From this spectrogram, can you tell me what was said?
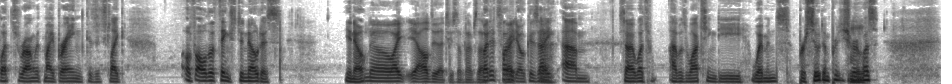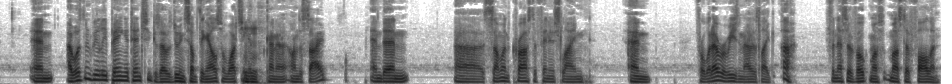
what's wrong with my brain? Because it's like, of all the things to notice, you know. No, I yeah, I'll do that too sometimes. Though, but it's funny right? though, because Yeah. I um, so I was I was watching the women's pursuit. I'm pretty sure Mm-hmm. it was, and I wasn't really paying attention because I was doing something else and watching Mm-hmm. it kind of on the side, and then uh, someone crossed the finish line, and for whatever reason, I was like, ah, Vanessa Voigt must must have fallen,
